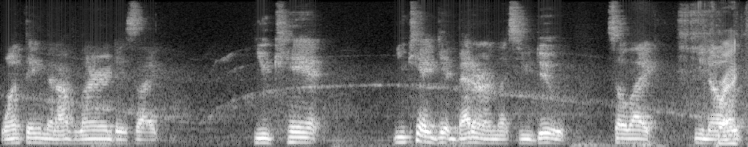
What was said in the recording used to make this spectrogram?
one thing that i've learned is like you can't you can't get better unless you do so like you know Correct.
